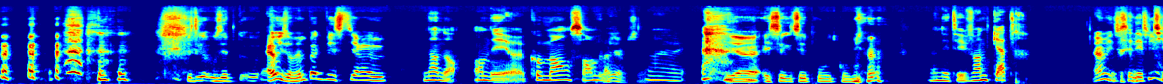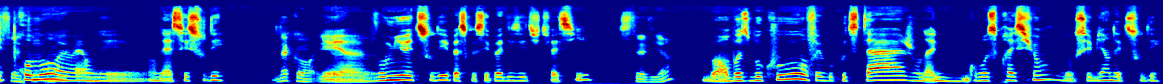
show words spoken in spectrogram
Vous êtes... Ah oui, ils ont même pas de vestiaire à eux. Non, non, on est euh, communs ensemble. Incroyable, ça. Ouais, ouais. Et, euh, et c'est des promos de combien? On était 24. Ah oui, c'est des petit, en petites fait. promos, Ouais. on est on est assez soudés. D'accord. Et, Et euh, euh, vaut mieux être soudés parce que c'est pas des études faciles. c'est-à-dire? Bon, on bosse beaucoup, on fait beaucoup de stages, on a une grosse pression, donc c'est bien d'être soudés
